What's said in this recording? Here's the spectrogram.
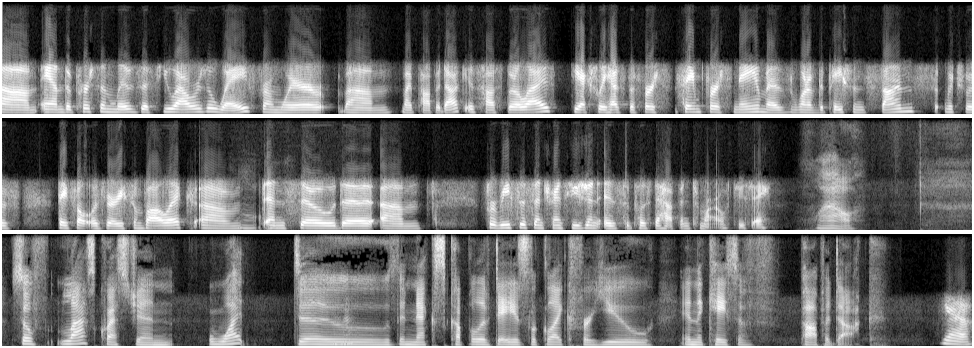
um, and the person lives a few hours away from where um, my Papa Doc is hospitalized. He actually has the first same first name as one of the patient's sons, which was they felt was very symbolic. Um, and so the um, pheresis and transfusion is supposed to happen tomorrow, Tuesday. Wow. So, f- last question: What do mm-hmm. the next couple of days look like for you in the case of Papa Doc? Yeah.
